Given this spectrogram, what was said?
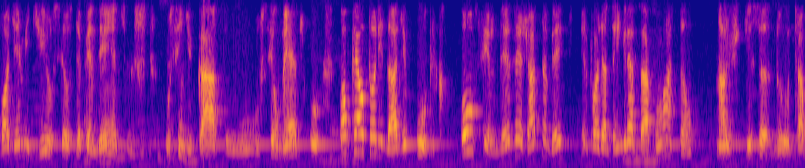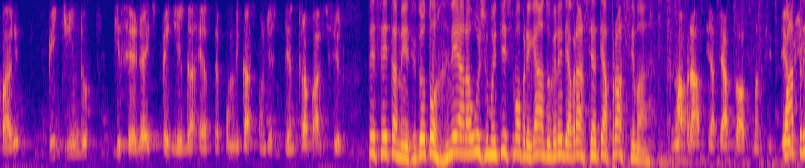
pode emitir os seus dependentes, o sindicato, o seu médico, qualquer autoridade pública. Ou, se ele desejar também, ele pode até ingressar com uma ação na Justiça do Trabalho pedindo que seja expedida essa comunicação de acidente de trabalho, Ciro. Perfeitamente. Doutor Ney Araújo, muitíssimo obrigado, grande abraço e até a próxima. Um abraço e até a próxima, se Deus Quatro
